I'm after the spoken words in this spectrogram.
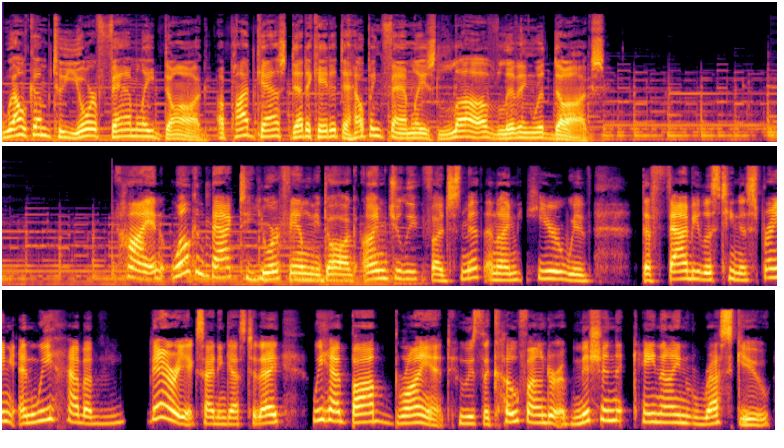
Welcome to Your Family Dog, a podcast dedicated to helping families love living with dogs. Hi, and welcome back to Your Family Dog. I'm Julie Fudge Smith, and I'm here with the fabulous Tina Spring, and we have a very exciting guest today. We have Bob Bryant, who is the co founder of Mission K9 Rescue.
